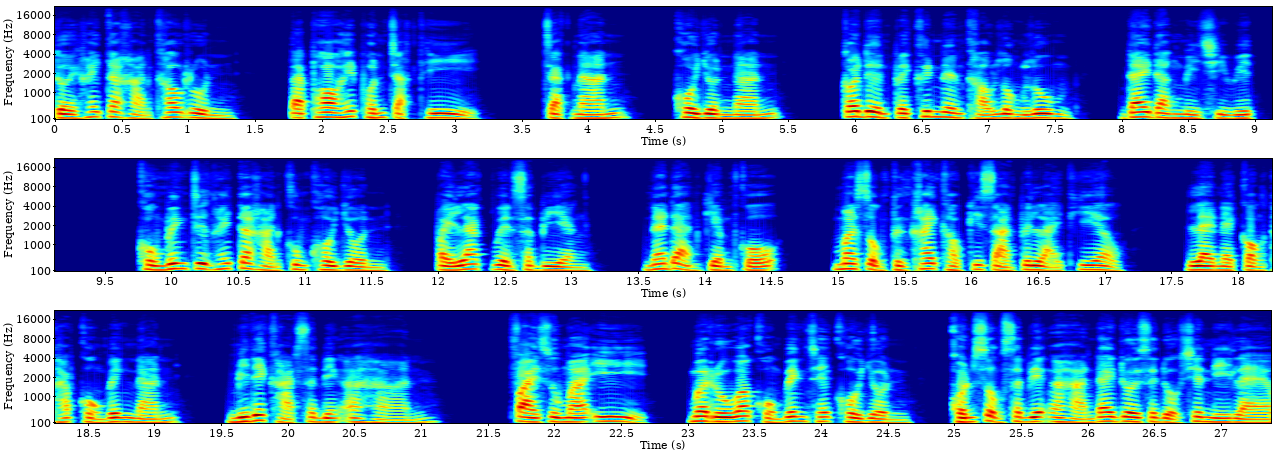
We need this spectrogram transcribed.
โดยให้ทหารเข้ารุน แต่พอให้พ้นจากที่ จากนั้นโคยนนั้นก็เดินไปขึ้นเนินเขาลงลุ่ม ได้ดังมีชีวิตคงเบ้งจึงให้ทหารคุมโคยน ไปลากเวียนสเสบียงหน้าด่านเกียมโกะมาส่งถึงค่ายเขากิสานเป็นหลายเที่ยว และในกองทัพคงเบ้งนั้นมิได้ขาดสเสบียงอาหาร ฝ่ายซูมาอี้เมื่อรู้ว่าคงเบ้งใช้โคยนขนส่งสเสบียงอาหารได้โดยสะดวกเช่นนี้แล้ว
